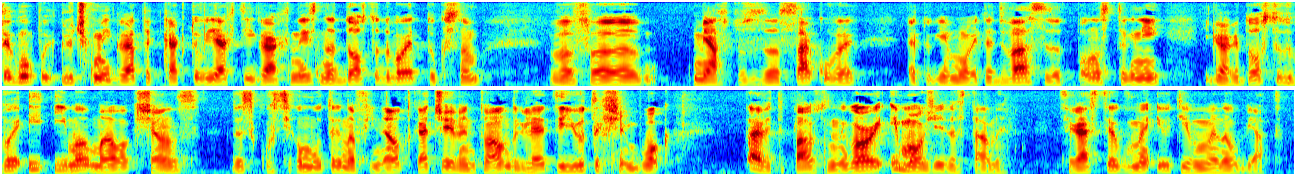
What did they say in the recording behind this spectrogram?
Тъгмо приключихме играта. Както видяхте, играх наистина доста добре. Тук съм в а, място за сакове. Ето ги моите два, седат по-настрани. Играх доста добре и има малък шанс да се класирам утре на финал, така че евентуално да гледате и утрешен блок. Правите пауза нагоре и може и да стане. Сега стъргваме и отиваме на обяд.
